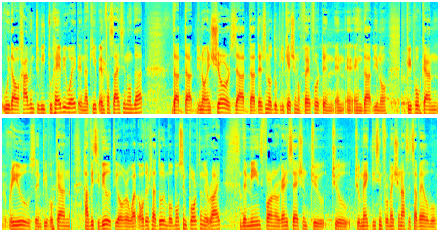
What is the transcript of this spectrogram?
without having to be too heavyweight, and I keep emphasizing on that. That, that you know ensures that, that there's no duplication of effort and, and, and that you know people can reuse and people can have visibility over what others are doing. But most importantly, right, the means for an organization to to to make these information assets available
